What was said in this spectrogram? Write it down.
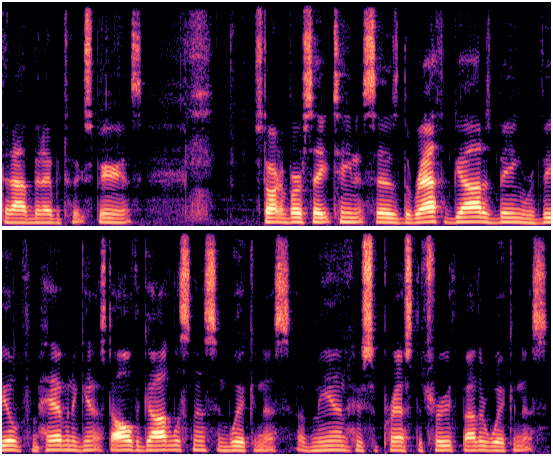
that I've been able to experience. Starting in verse 18, it says, The wrath of God is being revealed from heaven against all the godlessness and wickedness of men who suppress the truth by their wickedness,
